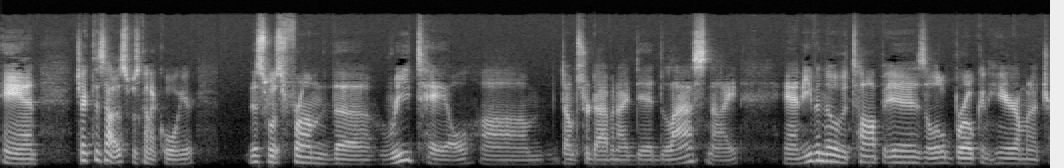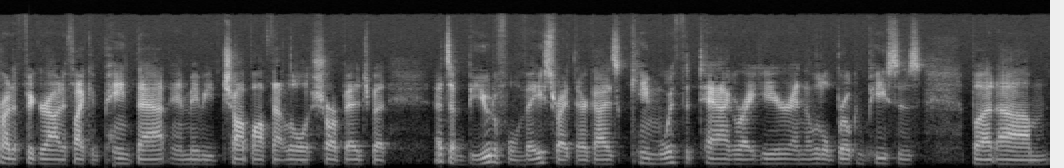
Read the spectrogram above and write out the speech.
And check this out. This was kind of cool here. This was from the retail um, dumpster diving I did last night. And even though the top is a little broken here, I'm going to try to figure out if I can paint that and maybe chop off that little sharp edge. But that's a beautiful vase right there, guys. Came with the tag right here and the little broken pieces. but um,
